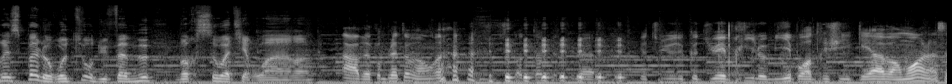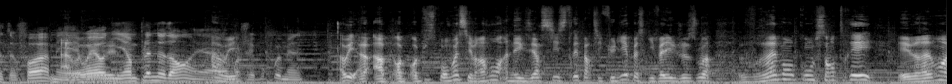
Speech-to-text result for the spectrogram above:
serait-ce pas le retour du fameux morceau à tiroir Ah bah complètement. C'est pas top que, tu, que tu- que tu aies pris le billet pour rentrer chez Ikea avant moi là cette fois, mais Ah ouais, ouais, ouais, on y est en plein dedans. Et, Ah euh, oui. Moi j'ai beaucoup aimé. Ah oui, alors, en, en plus pour moi c'est vraiment un exercice très particulier parce qu'il fallait que je sois vraiment concentré et vraiment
